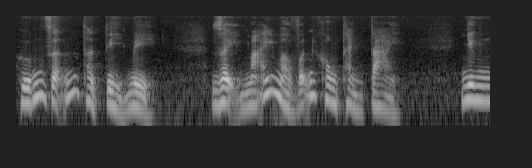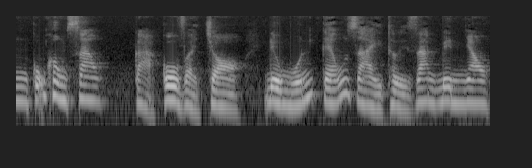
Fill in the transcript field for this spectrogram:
hướng dẫn thật tỉ mỉ. Dạy mãi mà vẫn không thành tài. Nhưng cũng không sao, cả cô và trò đều muốn kéo dài thời gian bên nhau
